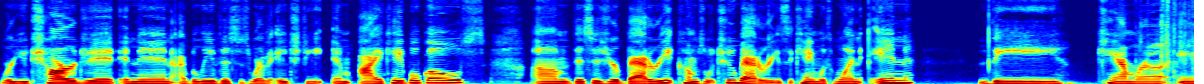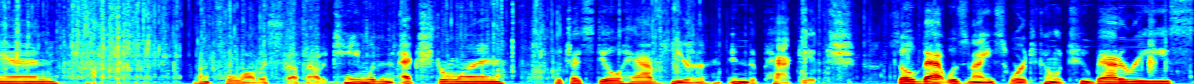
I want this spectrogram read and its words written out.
where you charge it, and then I believe this is where the HDMI cable goes. Um, this is your battery. It comes with two batteries. It came with one in the camera and I'm going to pull all this stuff out. It came with an extra one, which I still have here in the package. So that was nice for it to come with two batteries.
